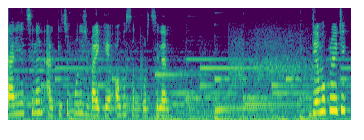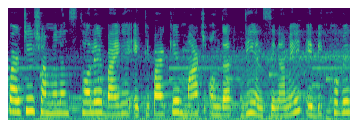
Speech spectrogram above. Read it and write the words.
দাঁড়িয়েছিলেন আর কিছু পুলিশ বাইকে অবস্থান করছিলেন। ডেমোক্রেটিক পার্টির সম্মেলন স্থলের বাইরে একটি পার্কে মার্চ অন দ্য ডিএনসি নামে এই বিক্ষোভের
